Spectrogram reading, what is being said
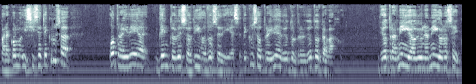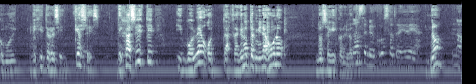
para colmo y si se te cruza otra idea dentro de esos 10 o 12 días, se te cruza otra idea de otro de otro trabajo, de otra amiga o de un amigo, no sé, como dijiste recién. ¿Qué haces? ¿Dejás este y volvés o hasta que no terminás uno no seguís con el otro? No se me cruza otra idea. ¿No? No,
